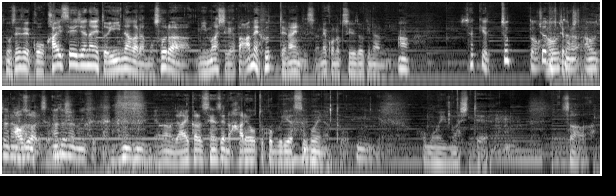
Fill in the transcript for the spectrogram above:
でも先生こう快晴じゃないと言いながらも空見ましたけどやっぱ雨降ってないんですよねこの梅雨時なのに。あさっきはちょっと青空青空青空ですよね。青空見てた、いやなので相変わらず先生の晴れ男ぶりはすごいなとうん。思いまして。さあ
